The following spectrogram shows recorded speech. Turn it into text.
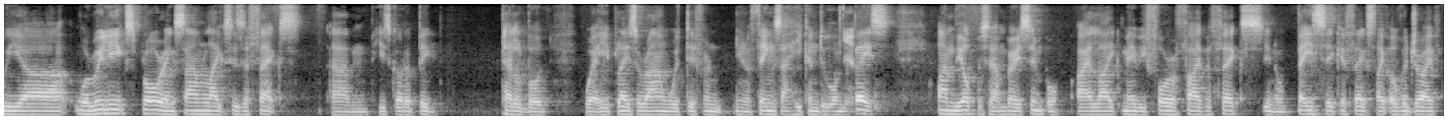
We are, we're really exploring. Sam likes his effects. Um, he's got a big pedal board where he plays around with different, you know, things that he can do on Yeah. the bass. I'm the opposite. I'm very simple. I like maybe four or five effects, you know, basic effects like overdrive,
